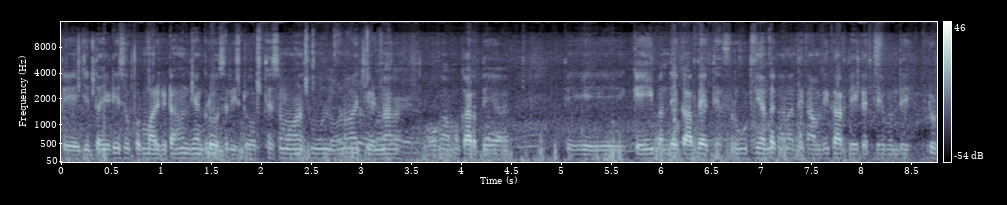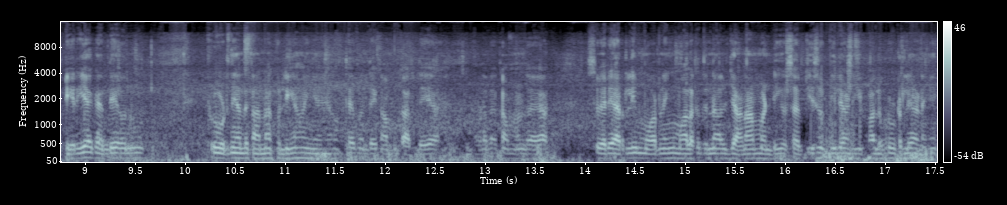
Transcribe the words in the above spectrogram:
ਤੇ ਜਿੱਦਾਂ ਜਿਹੜੀ ਸੁਪਰ ਮਾਰਕੀਟਾਂ ਹੁੰਦੀਆਂ ਗਰੋਸਰੀ ਸਟੋਰ ਤੇ ਸਮਾਨ ਸਮੂਨ ਲਾਉਣਾ ਚਿੜਨਾ ਉਹ ਕੰਮ ਕਰਦੇ ਆ, ਤੇ ਕਈ ਬੰਦੇ ਕਰਦੇ ਇੱਥੇ ਫਰੂਟ ਦੀਆਂ ਦੁਕਾਨਾਂ ਤੇ ਕੰਮ ਵੀ ਕਰਦੇ ਕੱਚੇ ਬੰਦੇ ਫਰੂਟੇਰੀਆ ਕਹਿੰਦੇ ਉਹਨੂੰ ਫਰੂਟ ਦੀਆਂ ਦੁਕਾਨਾਂ ਖੁੱਲੀਆਂ ਹੋਈਆਂ ਆ, ਉੱਥੇ ਬੰਦੇ ਕੰਮ ਕਰਦੇ ਆ, ਉਹਨਾਂ ਦਾ ਕੰਮ ਹੁੰਦਾ ਆ, ਸਵੇਰੇ ਅਰਲੀ ਮਾਰਨਿੰਗ ਮਾਲਕ ਦੇ ਨਾਲ ਜਾਣਾ, ਮੰਡੀ ਉਹ ਸਬਜ਼ੀ ਸੁਬਜ਼ੀ ਲਿਆਣੀ ਫਲ ਫਰੂਟ ਲਿਆਣੇ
